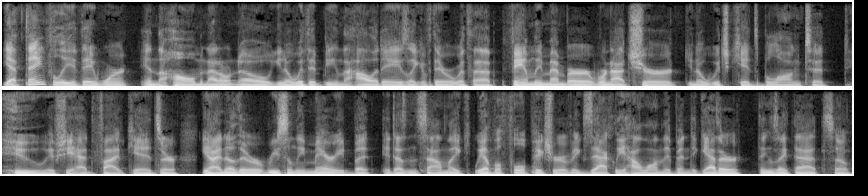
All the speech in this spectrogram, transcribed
Yeah, thankfully they weren't in the home. And I don't know, you know, with it being the holidays, like if they were with a family member, we're not sure, you know, which kids belong to who, if she had five kids, or, you know, I know they were recently married, but it doesn't sound like we have a full picture of exactly how long they've been together, things like that. So,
